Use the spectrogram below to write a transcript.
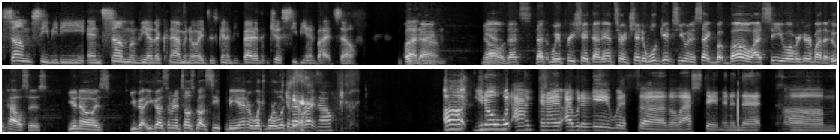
some CBD and some of the other cannabinoids is going to be better than just CBN by itself. But okay. um, no, yeah. that's that. We appreciate that answer. And Shada, we'll get to you in a sec. But Bo, I see you over here by the hoop houses. You know, is you got you got something to tell us about CBN or what we're looking yeah. at right now? Uh, you know what? I and I, I would agree with uh, the last statement in that. Um,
